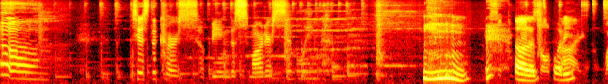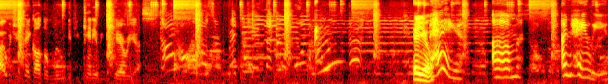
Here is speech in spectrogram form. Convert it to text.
Oh. Tis the curse of being the smarter sibling. her. oh, that's All funny. die. Why would you take all the loot if you can't even carry us? Hey yo. Hey, um, I'm Haley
